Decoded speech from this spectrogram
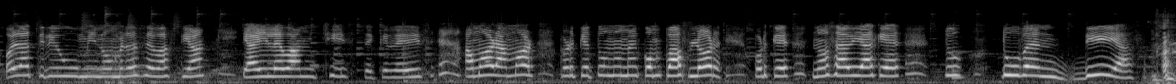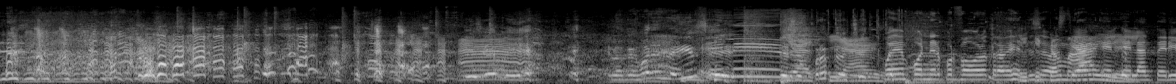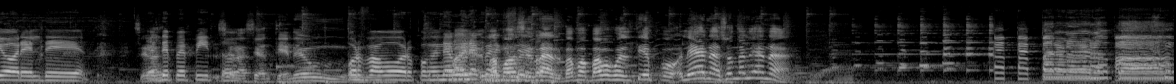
Hola tribu, mi nombre es Sebastián y ahí le va mi chiste que le dice, amor, amor, ¿por qué tú no me compras flores? Porque no sabía que tú, tú vendías. Lo mejor es reírse de su propio chiste. Pueden poner por favor otra vez el, El de Sebastián, el, el anterior, el de Seba- el de Pepito. Sebastián tiene un. Por favor, pongan Una el buena Vamos a cerrar. Vamos, vamos por el tiempo. Leana, son Leana.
